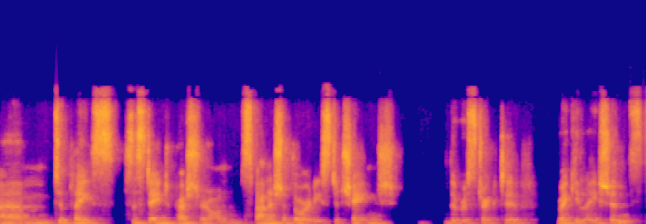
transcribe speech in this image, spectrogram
um, to place sustained pressure on Spanish authorities to change the restrictive regulations.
